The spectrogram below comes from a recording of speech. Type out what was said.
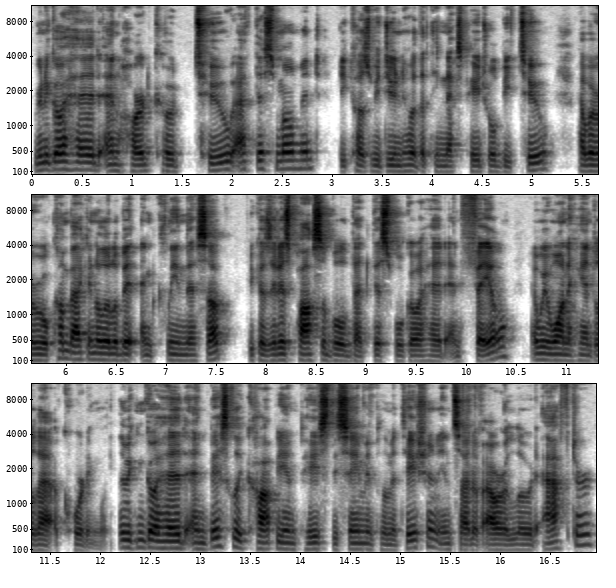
We're going to go ahead and hardcode 2 at this moment because we do know that the next page will be 2. However, we'll come back in a little bit and clean this up because it is possible that this will go ahead and fail and we want to handle that accordingly. Then we can go ahead and basically copy and paste the same implementation inside of our load after,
